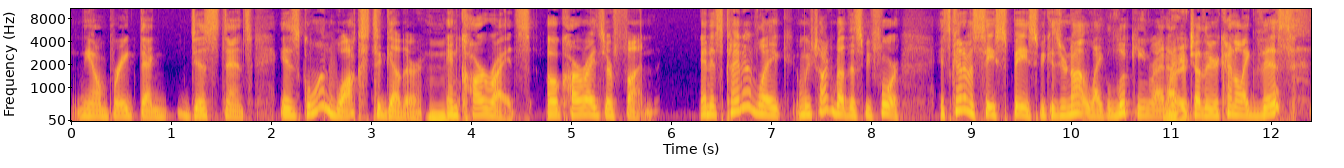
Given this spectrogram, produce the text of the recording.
you know, break that distance is go on walks together and car rides. Oh, car rides are fun. And it's kind of like, and we've talked about this before, it's kind of a safe space because you're not like looking right, at Right. each other. You're kind of like this.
